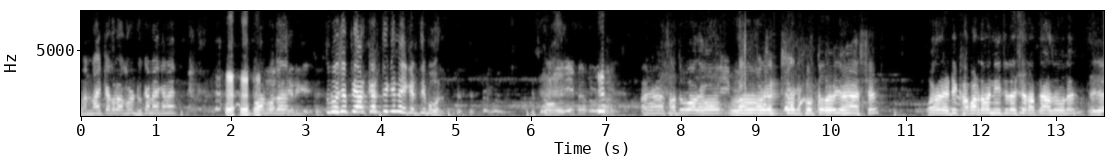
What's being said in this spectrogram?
মানে নায়িকাগুলো এখনও ঢুকে না এখানে। তুমি যে প্যার করতে কি নেই? করতে বল। সাধু বাবা দেখো ওরা অর্কেস্ট্রাকে খুব তৈরি হয়ে আসছে। ওরা রেডি খাবার দাবার নিয়ে চলে এসছে রাতে আসবে বলে। এই যে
